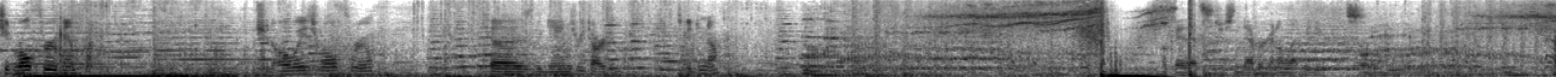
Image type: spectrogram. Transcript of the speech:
Should roll through him. Should always roll through. Because the game's retarded. It's good to know. Okay, that's just never gonna let me do this. I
